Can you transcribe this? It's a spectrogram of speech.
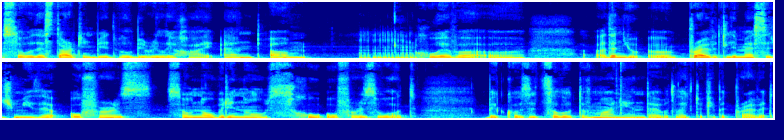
so the starting bid will be really high. And um, whoever uh, then you uh, privately message me the offers. So nobody knows who offers what because it's a lot of money and i would like to keep it private.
